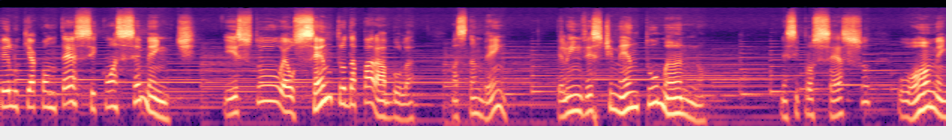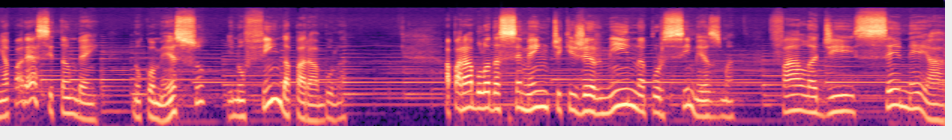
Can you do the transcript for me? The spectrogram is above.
pelo que acontece com a semente isto é o centro da parábola, mas também pelo investimento humano. Nesse processo, o homem aparece também no começo e no fim da parábola. A parábola da semente que germina por si mesma fala de semear.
